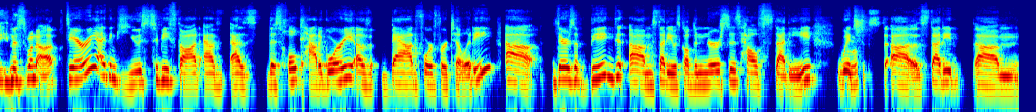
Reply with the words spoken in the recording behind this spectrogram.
bringing this one up. Dairy, I think, used to be thought of as this whole category of bad for fertility. Uh, there's a big um, study, it was called the Nurses Health Study, which uh, studied um,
